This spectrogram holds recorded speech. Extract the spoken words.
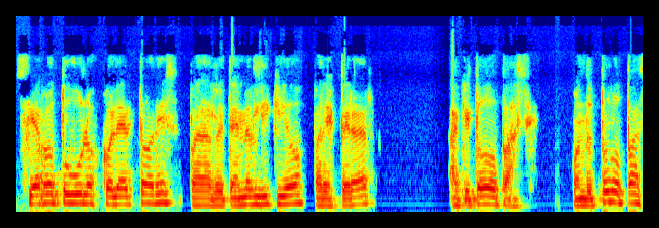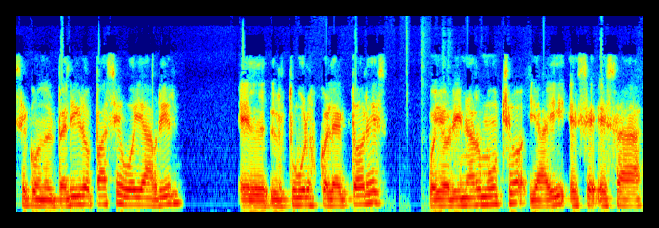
cierro túbulos colectores para retener líquido, para esperar a que todo pase. Cuando todo pase, cuando el peligro pase, voy a abrir los túbulos colectores, voy a orinar mucho y ahí ese, esa,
